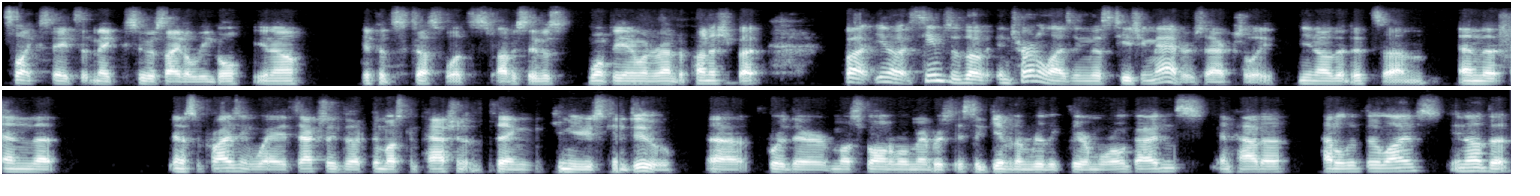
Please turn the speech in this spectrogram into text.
it's like states that make suicide illegal, you know, if it's successful, it's obviously there won't be anyone around to punish, but, but, you know, it seems as though internalizing this teaching matters actually, you know, that it's, um, and that, and that in a surprising way, it's actually the, the most compassionate thing communities can do uh, for their most vulnerable members is to give them really clear moral guidance and how to, how to live their lives, you know, that,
